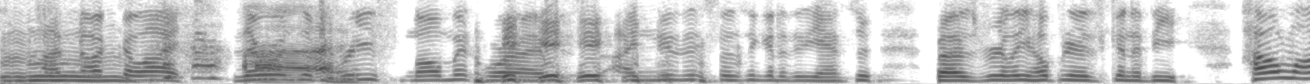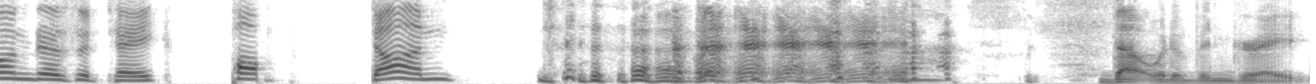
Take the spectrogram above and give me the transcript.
I'm not gonna lie. There was a brief moment where I was, I knew this wasn't going to be the answer, but I was really hoping it was going to be how long does it take? Pop, done. that would have been great.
